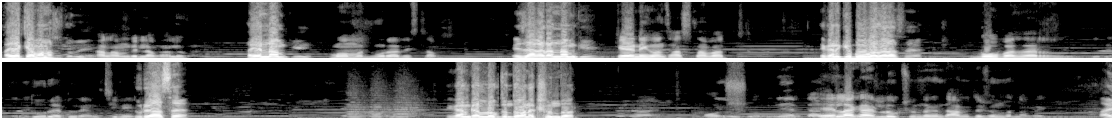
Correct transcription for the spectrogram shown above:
ভাইয়া কেমন আছো তুমি? আলহামদুলিল্লাহ ভালো। ভাইয়ার নাম কি? মোহাম্মদ মুরাদ ইসলাম। এই জায়গাটার নাম কি? কেরানীগঞ্জ হাসনাবাদ। এখানে কি বউবাজার আছে? বউবাজার দূরে দূরে আমি চিনি। না। দূরে আছে? এখানকার লোকজন তো অনেক সুন্দর। এলাকার লোক সুন্দর কিন্তু আমি তো সুন্দর না ভাই। ভাই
